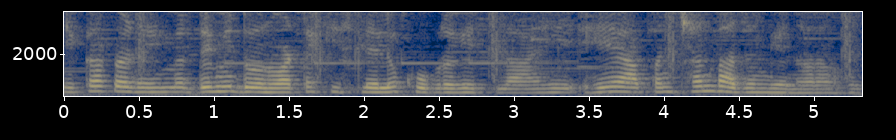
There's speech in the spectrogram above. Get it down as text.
एका कढईमध्ये मी दोन वाट्या खिसलेलं खोबरं घेतलं आहे. हे आपण छान भाजून घेणार आहोत.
